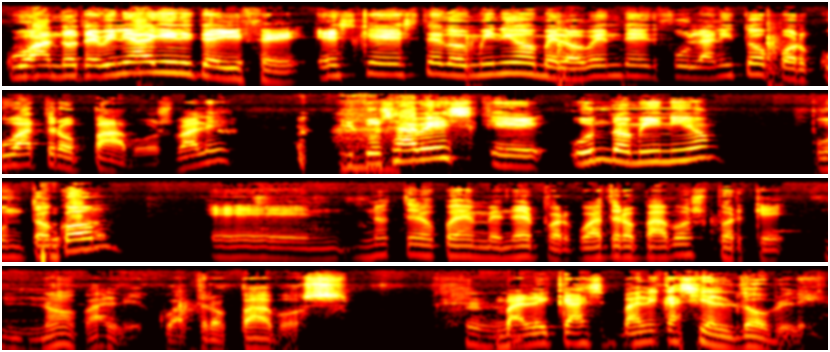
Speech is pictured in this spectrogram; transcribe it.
Cuando te viene alguien y te dice, es que este dominio me lo vende fulanito por cuatro pavos, ¿vale? Y tú sabes que un dominio.com eh, no te lo pueden vender por cuatro pavos porque no vale cuatro pavos. Vale, casi, vale casi el doble.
